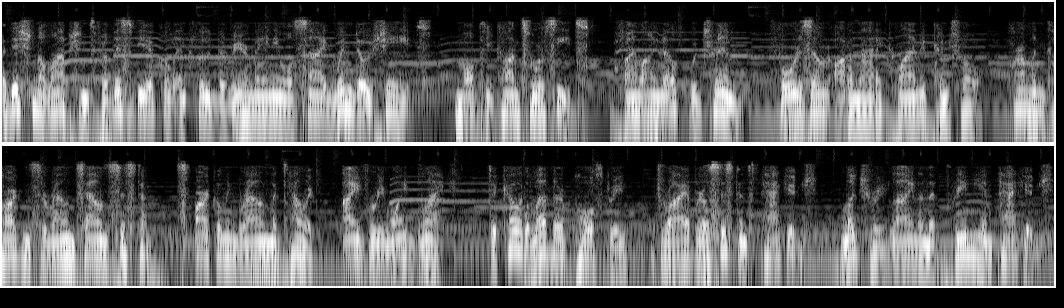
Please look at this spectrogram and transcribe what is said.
Additional options for this vehicle include the rear manual side window shades, multi-contour seats, fine-line oakwood trim, 4-zone automatic climate control, Harman Kardon surround sound system, sparkling brown metallic, ivory white black, Dakota leather upholstery, driver assistance package, luxury line and the premium package.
